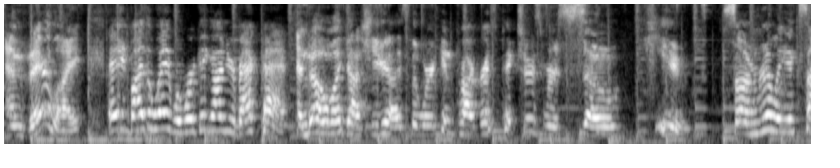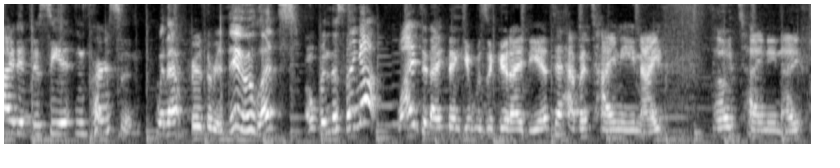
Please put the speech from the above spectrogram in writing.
And they're like, hey, by the way, we're working on your backpack. And oh my gosh, you guys, the work in progress pictures were so cute. So I'm really excited to see it in person. Without further ado, let's open this thing up. Why did I think it was a good idea to have a tiny knife? Oh, tiny knife,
